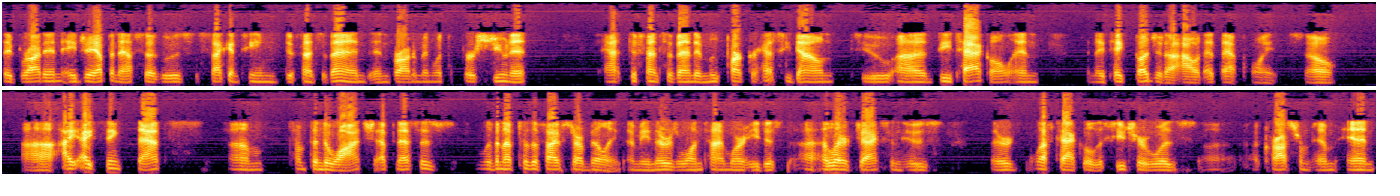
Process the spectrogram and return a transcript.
they brought in AJ Epenesa, who is the second team defensive end, and brought him in with the first unit at defensive end and moved Parker Hesse down to uh, D tackle, and and they take Bazata out at that point. So uh, I, I think that's um, something to watch. Epenesa's living up to the five star billing. I mean, there was one time where he just uh, Alaric Jackson, who's their left tackle of the future, was uh, across from him and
